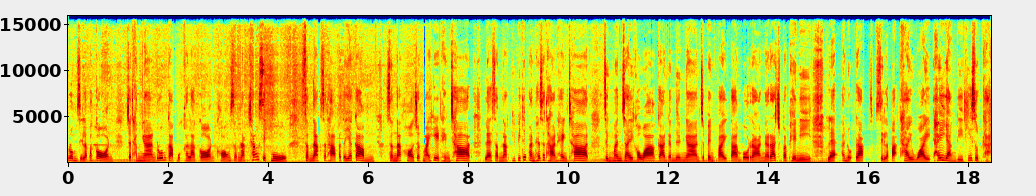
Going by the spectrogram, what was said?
กรมศิลปากร จะทำงานร่วมกับบุคลากรของสำนักช่างสิบหมู่สำนักสถาปัตยกรรมสำนักหอจดหมายเหตุแห่งชาติ และสำนักพิพิธภัณฑสถานแห่งชาติ จึงมั่นใจเขาว่าการดำเนินงานจะเป็นไปตามโบราณราชประเพณี และอนุรักษ์ศิลปะไทยไว้ให้อย่างดีที่สุดค่ะ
